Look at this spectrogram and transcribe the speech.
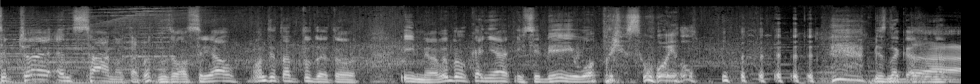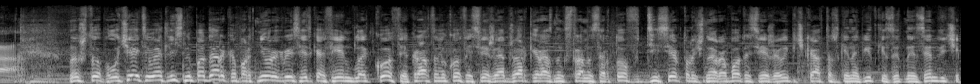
Steptoe and Son, вот так вот называл сериал. Он где-то оттуда это имя выбрал коня и себе его присвоил. Безнаказанно. Да. Ну что, получаете вы отличный подарок. А партнер игры сеть кофеин Black Coffee. Крафтовый кофе, свежие обжарки разных стран и сортов, десерт ручной работы, свежая выпечка, авторские напитки, сытные сэндвичи.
